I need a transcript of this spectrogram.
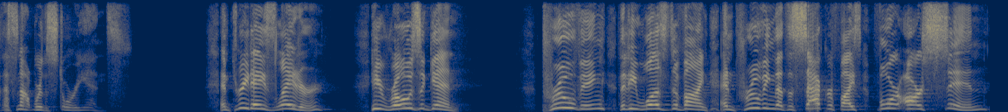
But that's not where the story ends. And three days later, he rose again, proving that he was divine and proving that the sacrifice for our sin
